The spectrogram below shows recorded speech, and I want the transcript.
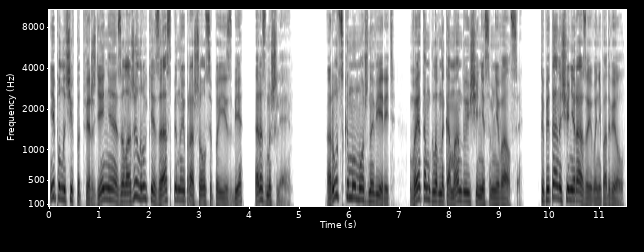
и, получив подтверждение, заложил руки за спину и прошелся по избе, размышляя. Рудскому можно верить, в этом главнокомандующий не сомневался. Капитан еще ни разу его не подвел.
